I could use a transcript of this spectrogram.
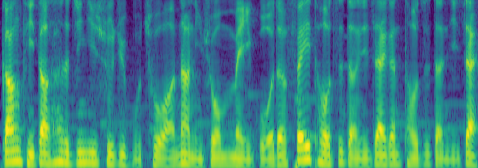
刚提到它的经济数据不错啊，那你说美国的非投资等级债跟投资等级债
